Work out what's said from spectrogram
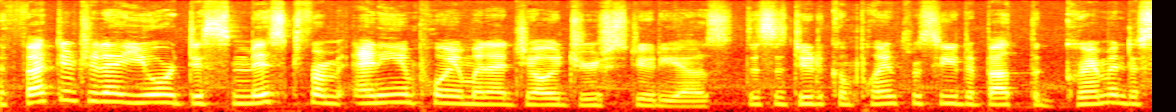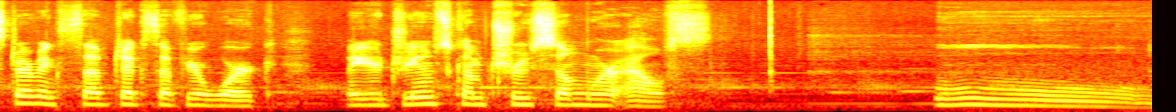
Effective today, you are dismissed from any employment at Joey Drew Studios. This is due to complaints received about the grim and disturbing subjects of your work. May your dreams come true somewhere else. Ooh.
